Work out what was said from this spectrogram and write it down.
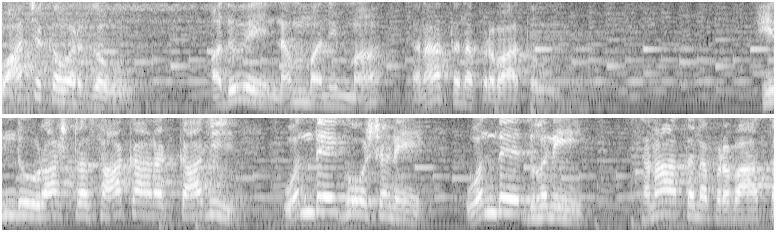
ವಾಚಕ ವರ್ಗವು ಅದುವೇ ನಮ್ಮ ನಿಮ್ಮ ಸನಾತನ ಪ್ರಭಾತವು ಹಿಂದೂ ರಾಷ್ಟ್ರ ಸಾಕಾರಕ್ಕಾಗಿ ಒಂದೇ ಘೋಷಣೆ, ಒಂದೇ ಧ್ವನಿ, ಸನಾತನ ಪ್ರಭಾತ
